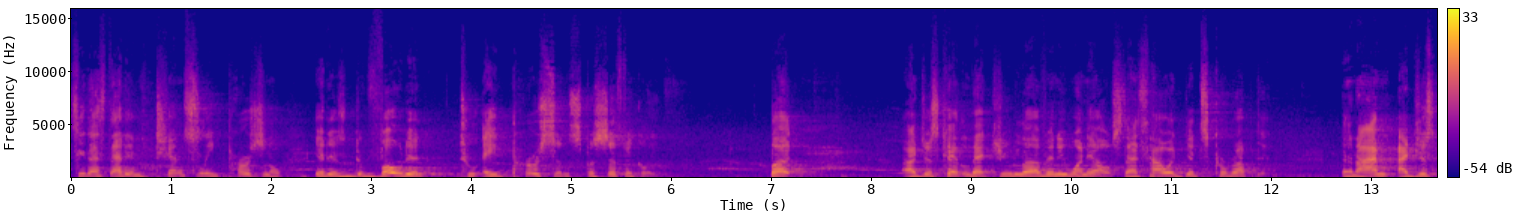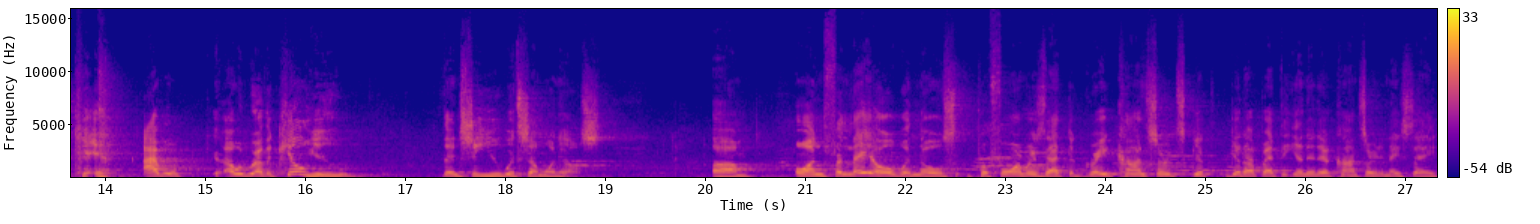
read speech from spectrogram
See, that's that intensely personal. It is devoted to a person specifically. But I just can't let you love anyone else. That's how it gets corrupted. And I'm, I just can't, I, will, I would rather kill you than see you with someone else. Um, on Phileo, when those performers at the great concerts get, get up at the end of their concert and they say,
